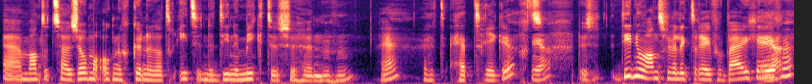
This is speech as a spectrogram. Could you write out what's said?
Uh, want het zou zomaar ook nog kunnen dat er iets in de dynamiek tussen hun Mhm. hè, het, het triggert. Ja? Dus die nuance wil ik er even bij geven. Ja.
